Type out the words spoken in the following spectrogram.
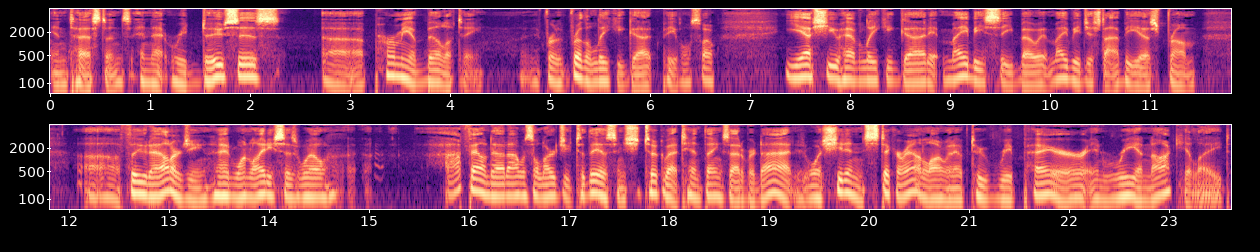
intestines, and that reduces uh, permeability for for the leaky gut people. So, yes, you have leaky gut. It may be SIBO. It may be just IBS from uh, food allergy. I had one lady says, "Well, I found out I was allergic to this, and she took about ten things out of her diet. Well, she didn't stick around long enough to repair and re-inoculate."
